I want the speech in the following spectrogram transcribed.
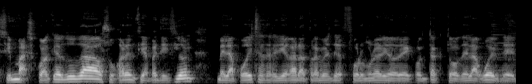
sin más, cualquier duda o sugerencia, petición, me la podéis hacer llegar a través del formulario de contacto de la web de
